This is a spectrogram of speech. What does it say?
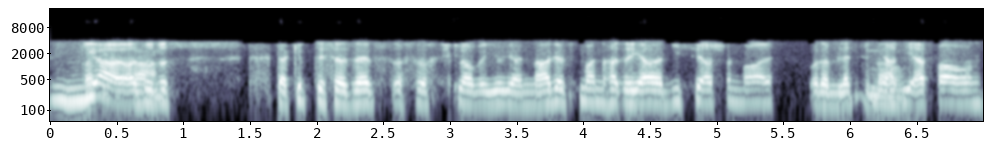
Ja, also das, da gibt es ja selbst, also ich glaube, Julian Nagelsmann hatte ja dieses Jahr schon mal oder im letzten Genau. Jahr die Erfahrung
